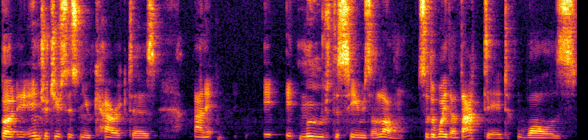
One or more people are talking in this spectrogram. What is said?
but it introduces new characters, and it, it it moves the series along. So the way that that did was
